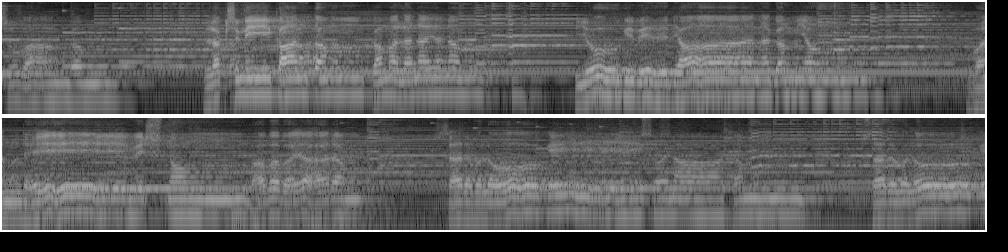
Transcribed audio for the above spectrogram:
शुभाङ्गं लक्ष्मीकान्तं कमलनयनं योगिविद्यानगम्यं वन्दे विष्णुं भवभयहरं सर्वलोकेश्वनाथम् સર્વલોકેકનાથ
